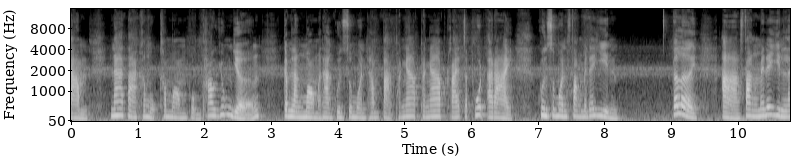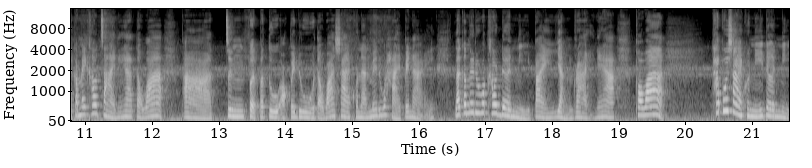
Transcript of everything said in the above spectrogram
ดำหน้าตาขมุกขมอมผมเผ้ายุ่งเหยิงกำลังมองมาทางคุณสุมนทำปากพงาบพงาบคล้ายจะพูดอะไร คุณสุมนฟังไม่ได้ยินก็เลยฟังไม่ได้ยินแล้วก็ไม่เข้าใจนะคะแต่ว่าจึงเปิดประตูออกไปดู แต่ว่าชายคนนั้นไม่รู้หายไปไหน แล้วก็ไม่รู้ว่าเขาเดินหนีไปอย่างไรนะคะเพราะว่า ถ้าผู้ชายคนนี้เดินหนี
